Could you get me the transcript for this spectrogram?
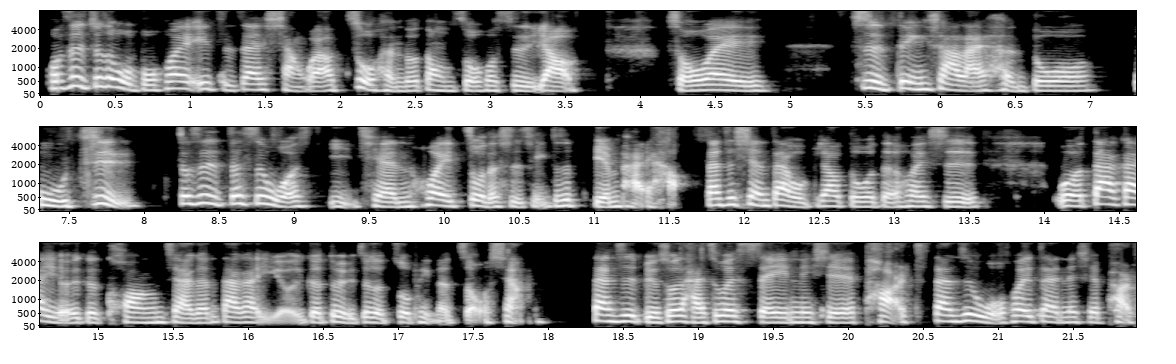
或是就是我不会一直在想我要做很多动作，或是要所谓制定下来很多舞剧。就是这是我以前会做的事情，就是编排好。但是现在我比较多的会是，我大概有一个框架，跟大概有一个对于这个作品的走向。但是比如说还是会 say 那些 part，但是我会在那些 part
